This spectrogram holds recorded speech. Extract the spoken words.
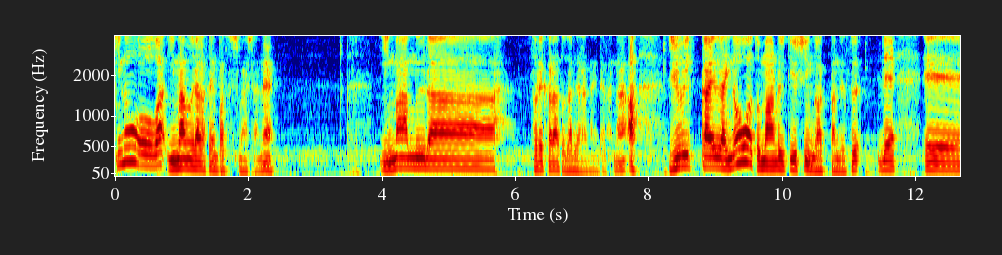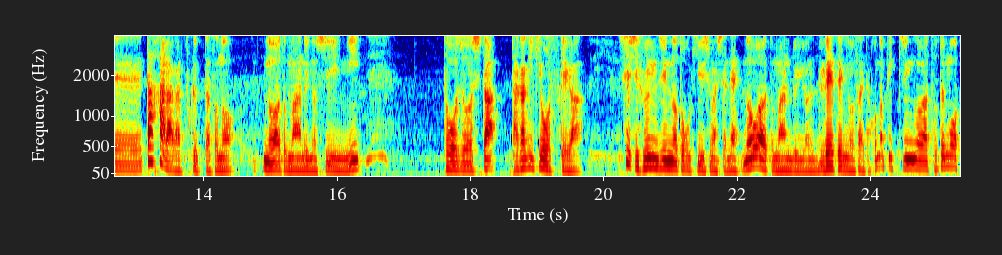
昨日は今村が先発しましたね。今村、それからあと誰だかないだかな？あ、11回裏にノーアウト満塁というシーンがあったんです。で、えー、田原が作ったそのノーアウト満塁のシーンに登場した高木京介が獅子奮陣の投球しましてね、ノーアウト満塁を0点に抑えた。このピッチングはとても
